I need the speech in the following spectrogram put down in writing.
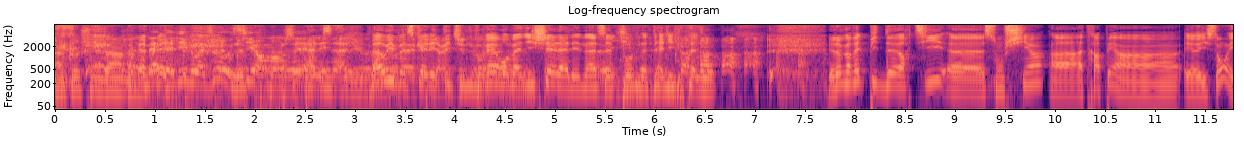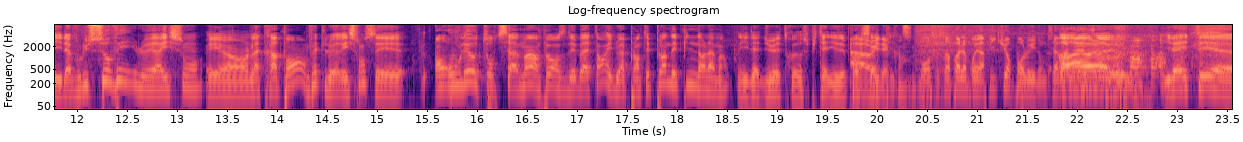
un, cochon d'Inde. Nathalie Loiseau aussi en mangeait à l'ENA. du coup. Bah oui, parce elle qu'elle était une vraie romanichelle, Alena, cette pauvre Nathalie Loiseau. Et donc en fait, Pete Doherty, euh, son chien a attrapé un hérisson et il a voulu sauver le hérisson. Et en l'attrapant, en fait, le hérisson s'est enroulé autour de sa main un peu en se débattant. Il lui a planté plein d'épines dans la main. Et il a dû être hospitalisé pour Ah ça. oui. Bon, ce sera pas la première piqûre pour lui, donc ça Ah, va. voilà, euh, il a été euh,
